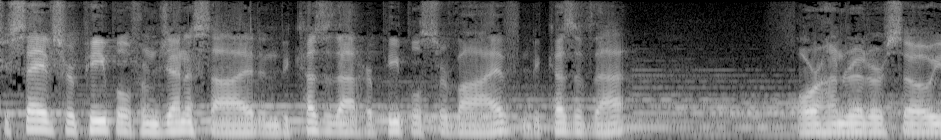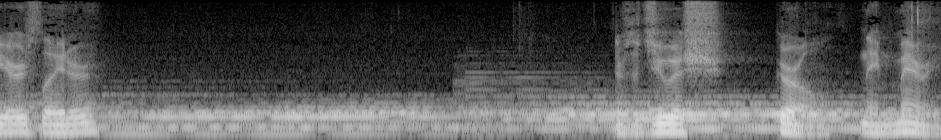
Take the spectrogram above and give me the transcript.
She saves her people from genocide, and because of that, her people survive. And because of that, 400 or so years later, there's a Jewish girl named Mary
